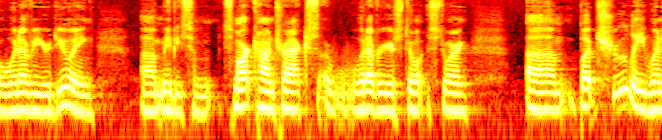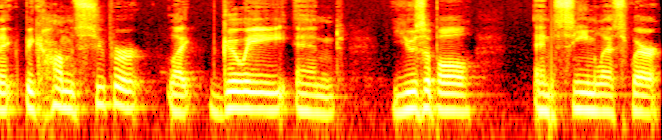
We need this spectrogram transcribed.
or whatever you're doing, uh, maybe some smart contracts or whatever you're sto- storing. Um, but truly, when it becomes super like gooey and usable and seamless, where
